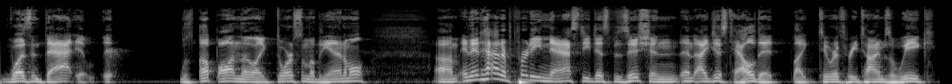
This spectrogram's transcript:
wasn't that. It, it was up on the like dorsum of the animal. Um, and it had a pretty nasty disposition, and I just held it like two or three times a week.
